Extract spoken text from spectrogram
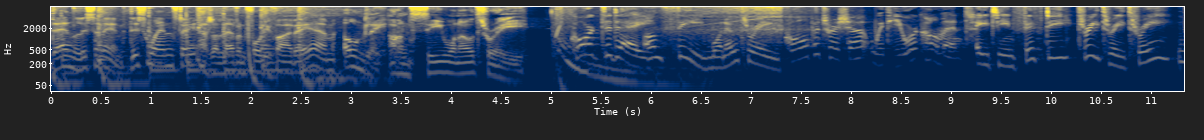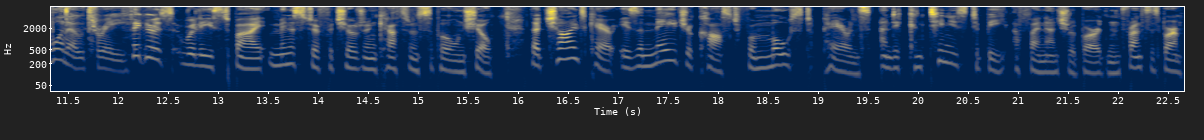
Then listen in this Wednesday at 11.45am only on C103. Cork today on C103. Call Patricia with your comment. 1850 333 103. Figures released by Minister for Children Katherine Zappone show that childcare is a major cost for most parents and it continues to be a financial burden. Frances Byrne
